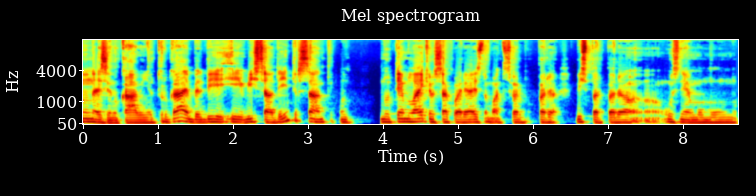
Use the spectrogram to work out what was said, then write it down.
nu, nezinu, kā viņa tur gāja, bet bija visādi interesanti. Un no tiem laikiem sāku arī aizdomāties par vispār par uzņēmumu un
